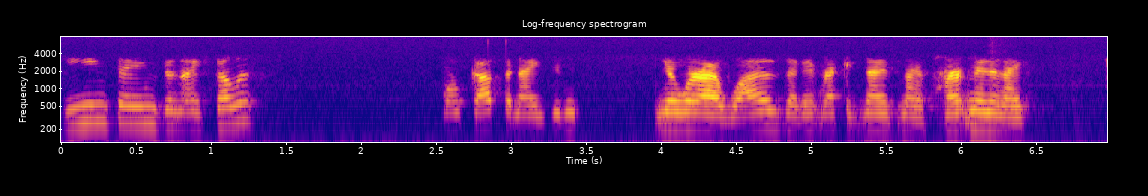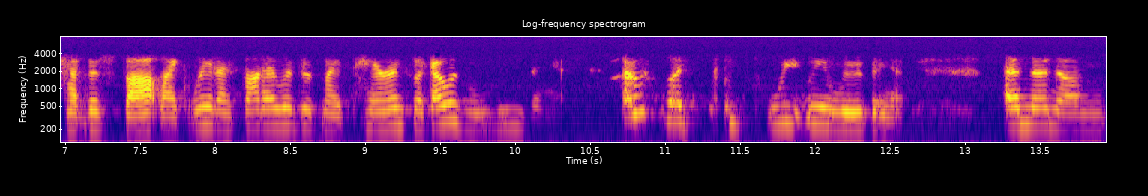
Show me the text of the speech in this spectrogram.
seeing things, and I fell asleep, woke up, and I didn't know where I was. I didn't recognize my apartment, and I had this thought like, wait, I thought I lived with my parents. Like I was losing it. I was like completely losing it. And then um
